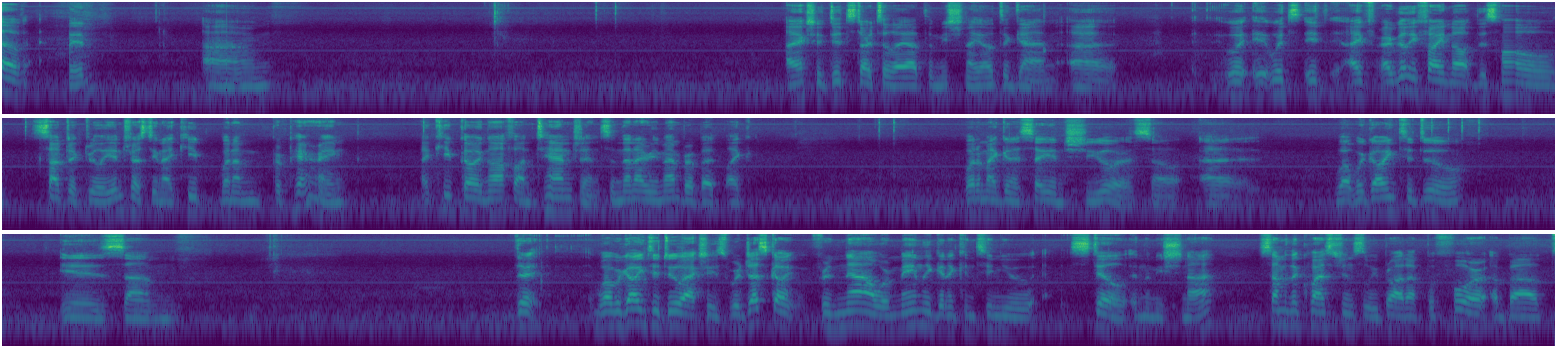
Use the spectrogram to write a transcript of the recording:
of um, I actually did start to lay out the Mishnayot again. Uh, it, it, it, I, I really find out this whole subject really interesting. I keep, when I'm preparing, I keep going off on tangents, and then I remember, but like, what am I going to say in Shiur? So, uh, what we're going to do is um, the what we're going to do actually is we're just going for now we're mainly going to continue still in the Mishnah. Some of the questions that we brought up before about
